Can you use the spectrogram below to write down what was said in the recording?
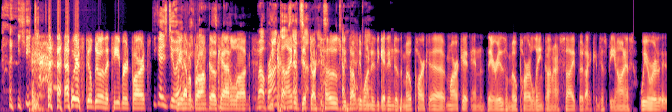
We're still doing the T-Bird parts. you guys do We have a. Bronco catalog. Well, Broncos, We kind of dipped our toes. We thought we wanted yeah. to get into the Mopar uh, market, and there is a Mopar link on our site. But I can just be honest, we were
